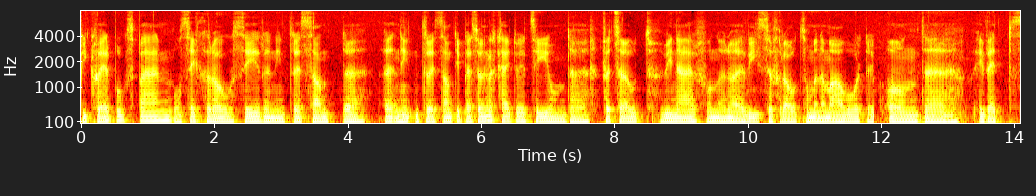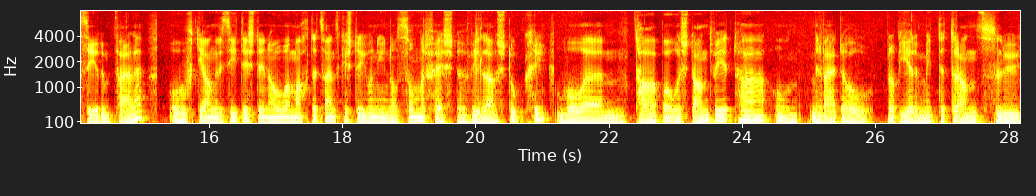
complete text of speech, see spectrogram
bei Querbooks Bern, wo sicher auch sehr ein interessanter eine interessante Persönlichkeit wird sein und äh, erzählt, wie er von einer weißen Frau zu einem Mann wurde. Und äh, ich werde es sehr empfehlen. Auf die andere Seite ist dann auch am 28. Juni noch das Sommerfest Villa Stucki, wo ähm, HAB auch einen Stand wird haben und wir werden auch probieren mit den Trans-Leuten,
